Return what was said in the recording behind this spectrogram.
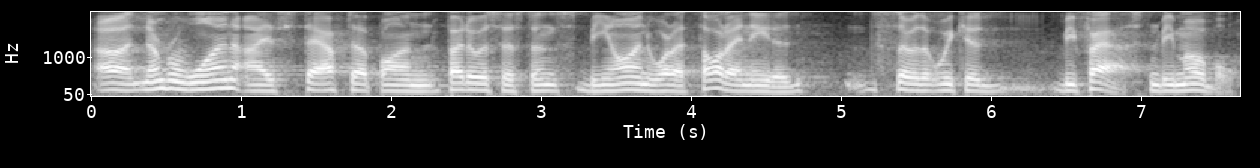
Uh, number one, I staffed up on photo assistants beyond what I thought I needed so that we could be fast and be mobile.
